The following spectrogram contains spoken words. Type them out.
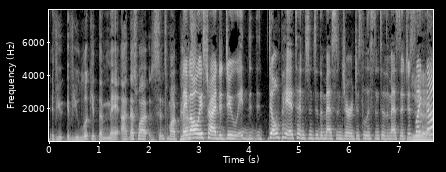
If you if you look at the man, I, that's why since my past, They've always tried to do it. Don't pay attention to the messenger. Just listen to the message. It's like Yeah.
